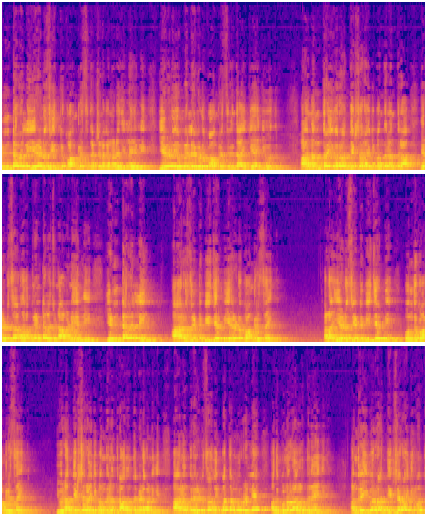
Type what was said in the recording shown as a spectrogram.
ಎಂಟರಲ್ಲಿ ಏಳು ಸೀಟು ಕಾಂಗ್ರೆಸ್ ದಕ್ಷಿಣ ಕನ್ನಡ ಜಿಲ್ಲೆಯಲ್ಲಿ ಏಳು ಎಂ ಎಲ್ ಎಗಳು ಕಾಂಗ್ರೆಸ್ನಿಂದ ಆಯ್ಕೆಯಾಗಿ ಹೋದರು. ಆ ನಂತರ ಇವರು ಅಧ್ಯಕ್ಷರಾಗಿ ಬಂದ ನಂತರ ಎರಡು ಸಾವಿರದ ಹದಿನೆಂಟರ ಚುನಾವಣೆಯಲ್ಲಿ ಎಂಟರಲ್ಲಿ ಆರು ಸೀಟು ಪಿ ಎರಡು ಕಾಂಗ್ರೆಸ್ ಆಯಿತು. ಅಲ್ಲ, ಏಳು ಸೀಟು ಪಿ ಒಂದು ಕಾಂಗ್ರೆಸ್ ಆಯಿತು. ಇವರು ಅಧ್ಯಕ್ಷರಾಗಿ ಬಂದ ನಂತರ ಆದಂಥ ಬೆಳವಣಿಗೆ. ಆ ನಂತರ ಎರಡು ಸಾವಿರದ ಇಪ್ಪತ್ತ ಮೂರರಲ್ಲೇ ಅದು ಪುನರಾವರ್ತನೆ ಆಗಿದೆ ಅಂದ್ರೆ ಇವರು ಅಧ್ಯಕ್ಷರಾಗಿರುವಂಥ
